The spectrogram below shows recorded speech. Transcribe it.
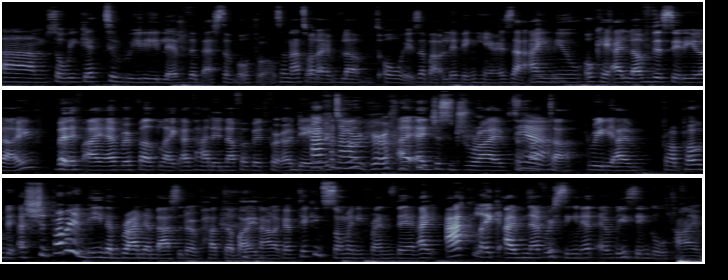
Um, so we get to really live the best of both worlds. And that's what I've loved always about living here is that I knew, okay, I love the city life, but if I ever felt like I've had enough of it for a day Half or two, hour, girl. I, I just drive to yeah. Hatta. Really, I'm probably I should probably be the brand ambassador of Hatta by now. Like I've taken so many friends there, and I act like I've never seen it every single time,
